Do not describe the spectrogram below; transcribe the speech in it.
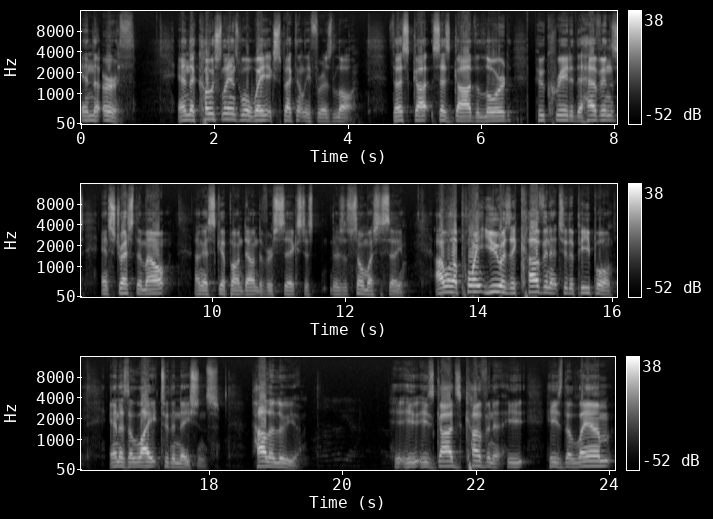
in the earth. And the coastlands will wait expectantly for his law. Thus God, says God the Lord who created the heavens and stretched them out. I'm going to skip on down to verse 6. Just there's so much to say. I will appoint you as a covenant to the people and as a light to the nations. Hallelujah. He, he, he's God's covenant. He, he's the lamb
